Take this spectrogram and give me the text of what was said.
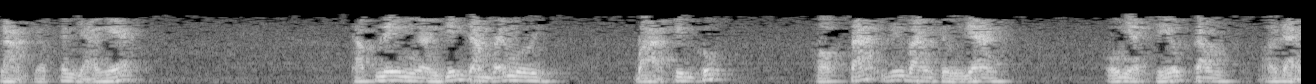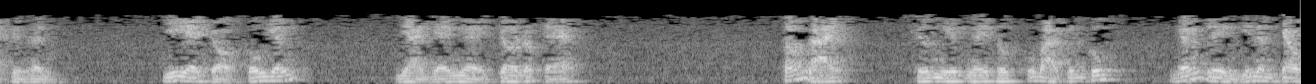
làm cho khán giả ghét. Thập niên 1970 bà kim cúc hợp tác với ban trường giang của nhạc sĩ úc công ở đài truyền hình với vai trò cố vấn và dạy nghề cho lớp trẻ. Tóm lại sự nghiệp nghệ thuật của bà Kim Cúc gắn liền với Nam Châu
